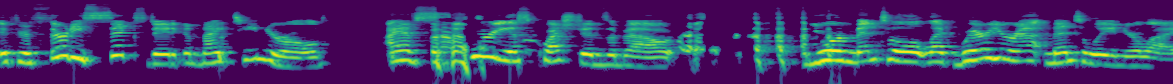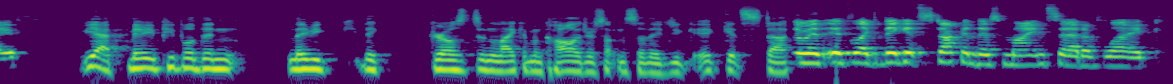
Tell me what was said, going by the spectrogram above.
if you're 36 dating a 19 year old i have serious questions about your mental like where you're at mentally in your life yeah, maybe people didn't maybe the girls didn't like him in college or something so they it gets stuck. so it, it's like they get stuck in this mindset of like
